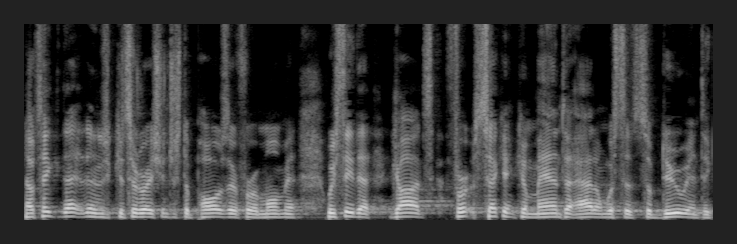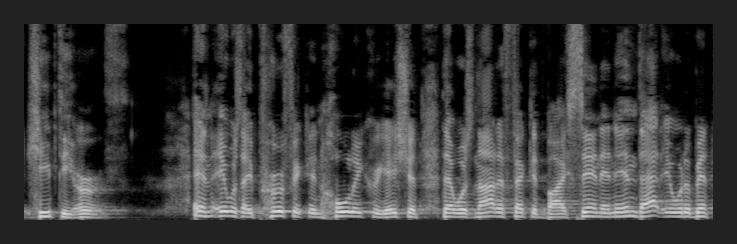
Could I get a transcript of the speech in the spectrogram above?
now take that into consideration just to pause there for a moment. We see that God's first, second command to Adam was to subdue and to keep the earth. And it was a perfect and holy creation that was not affected by sin. And in that, it would have been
